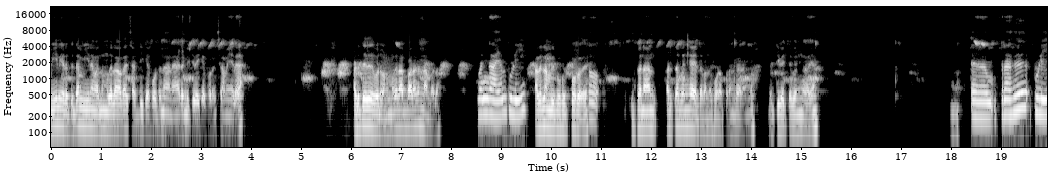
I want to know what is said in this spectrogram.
மீன் எடுத்துட்டேன் மீனை வந்து முதலாவதா சட்டிக்க போட்டு நான் ஆரம்பிச்சு வைக்க போறேன் சமையல. அடுத்தது விடணும். பாலம் ரெண்டாம் பாலம் வெங்காயம் புளி. அதெல்லாம் நம்ம இப்ப போடுறது. இப்ப நான் அடுத்த வெங்காயத்தை வந்து போட பாருங்க வெட்டி வச்ச வெங்காயம் பிறகு புளி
